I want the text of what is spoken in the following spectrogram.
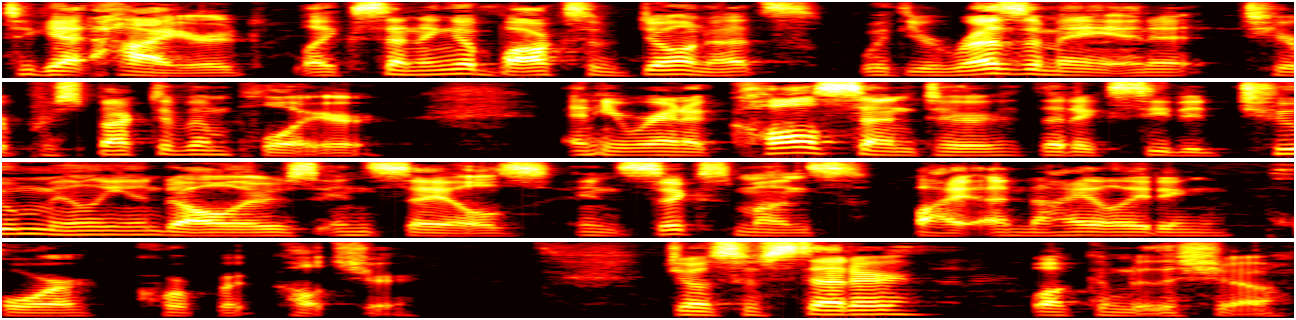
to get hired, like sending a box of donuts with your resume in it to your prospective employer. And he ran a call center that exceeded $2 million in sales in six months by annihilating poor corporate culture. Josef Stetter, welcome to the show.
